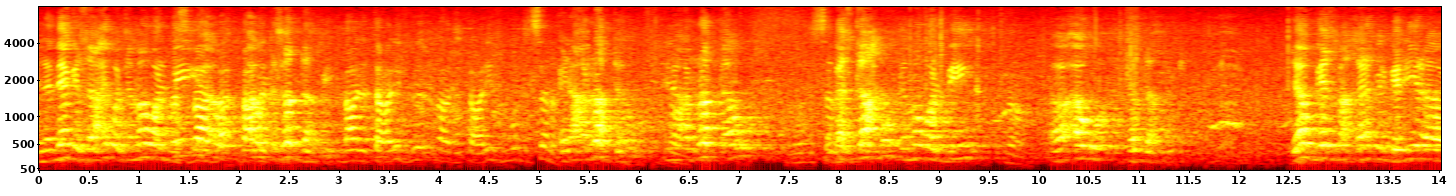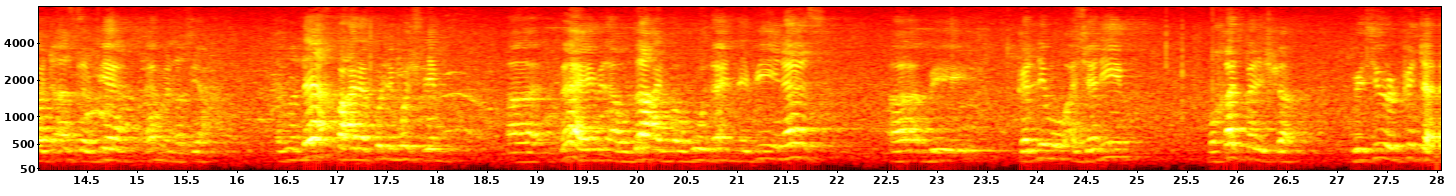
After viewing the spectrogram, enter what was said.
إن لم يجد صاحبه تمول بس به بعد- أو- بعد- تصدق به. بعد التعريف بعد التعريف مدة سنة. إن عرفته إن عرفته بس صاحبه تمول به. نعم. آه، أو تصدق به. زوج يسمع قناه الجزيره أو يتأثر بها اهم النصيحة. إنه لا يخفى على كل مسلم آه، فاهم الأوضاع الموجودة. إن في ناس آه، بيكلموا أساليب مخالفة للشرع ويثيروا الفتن.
